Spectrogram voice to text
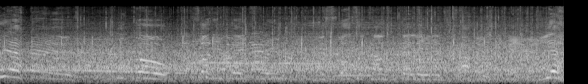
Yes. Good goal. Sonny played through. Just slots it down to Dele and it's happened. Yeah.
